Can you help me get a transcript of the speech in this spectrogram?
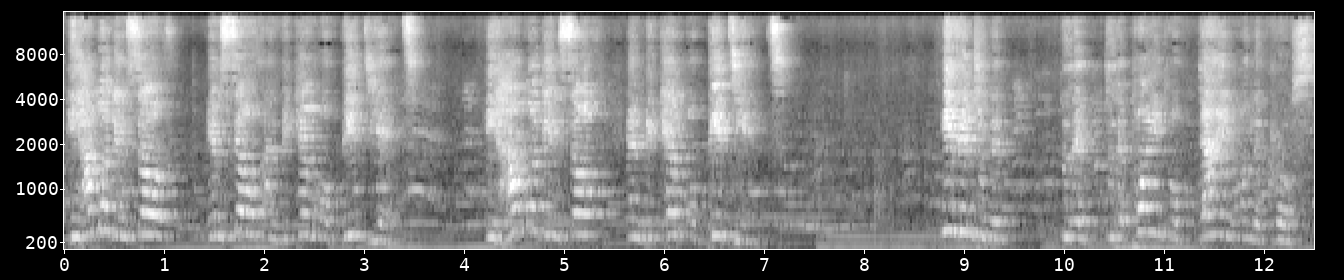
He humbled himself, himself and became obedient. He humbled himself and became obedient. Even to the to the to the point of dying on the cross.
